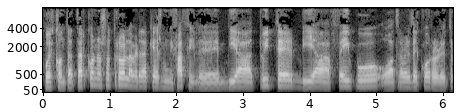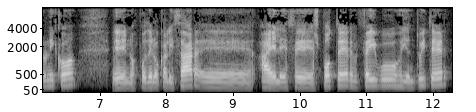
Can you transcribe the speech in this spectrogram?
Pues contactar con nosotros, la verdad que es muy fácil, eh, vía Twitter, vía Facebook o a través de correo electrónico. Eh, nos puede localizar eh, ALC Spotter en Facebook y en Twitter.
